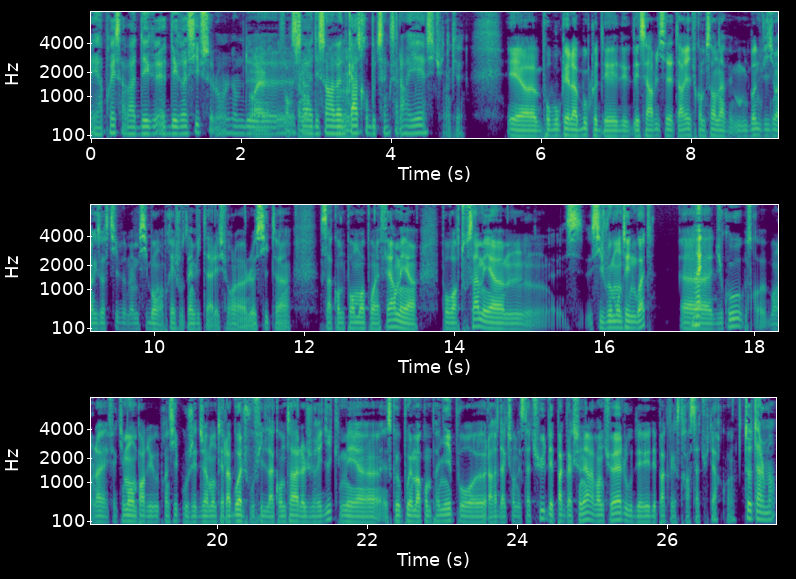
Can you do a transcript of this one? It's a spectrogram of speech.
Et après, ça va dég- être dégressif selon le nombre de. Ouais, ça va descendre à 24 au bout de 5 salariés, ainsi de suite. Et euh, pour boucler la boucle des, des, des services et des tarifs, comme ça, on a une bonne vision exhaustive. Même si bon, après, je vous invite à aller sur le, le site euh, ça compte pour moi.fr, mais euh, pour voir tout ça. Mais euh, si je veux monter une boîte. Euh, Du coup, parce que bon là effectivement on part du principe où j'ai déjà monté la boîte, je vous file la compta, la juridique, mais euh, est-ce que vous pouvez m'accompagner pour euh, la rédaction des statuts, des pactes d'actionnaires éventuels ou des, des pactes extra-statutaires quoi? Totalement.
